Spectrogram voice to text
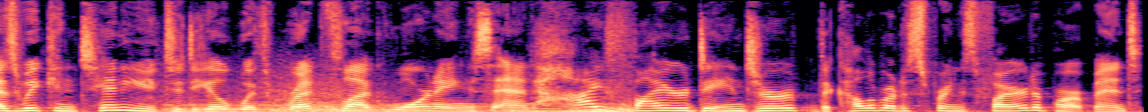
As we continue to deal with red flag warnings and high fire danger, the Colorado Springs Fire Department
